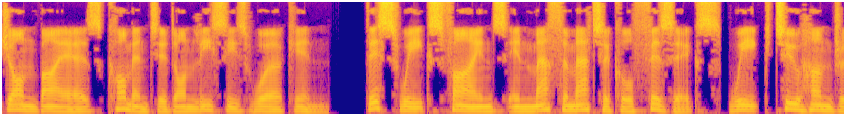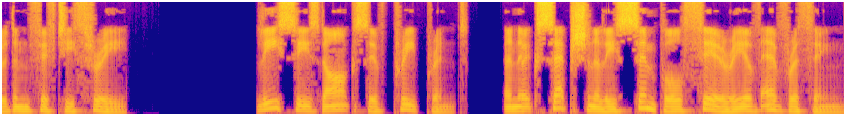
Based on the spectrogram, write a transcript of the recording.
John Baez commented on Lisi's work in This Week's Finds in Mathematical Physics week 253. Lisi's Arxiv preprint, An Exceptionally Simple Theory of Everything,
